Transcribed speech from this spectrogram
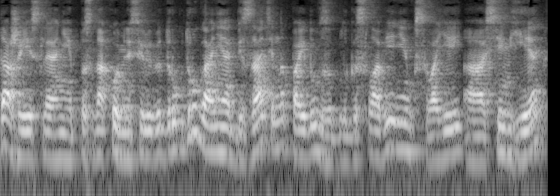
даже если они познакомились и любят друг друга, они обязательно пойдут за благословением к своей э, семье,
